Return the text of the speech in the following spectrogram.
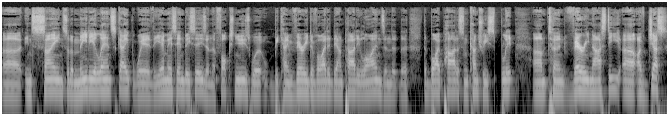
uh, insane sort of media landscape where the MSNBCs and the Fox News were became very divided down party lines, and that the the bipartisan country split um, turned very nasty. Uh, I've just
